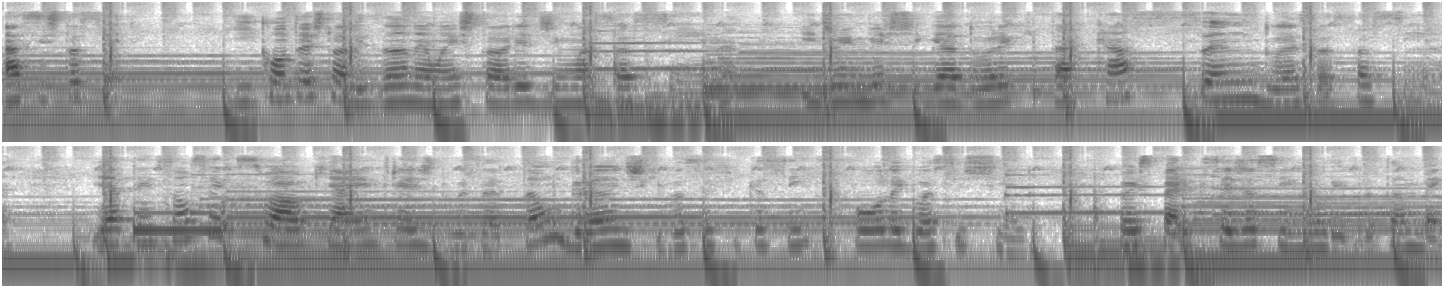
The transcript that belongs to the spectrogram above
Assista a série. E contextualizando, é uma história de uma assassina e de uma investigadora que está caçando essa assassina. E a tensão sexual que há entre as duas é tão grande que você fica sem fôlego assistindo. Eu espero que seja assim no livro também.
